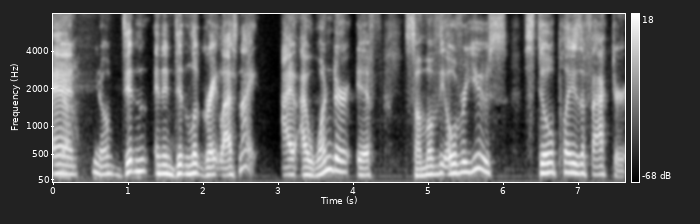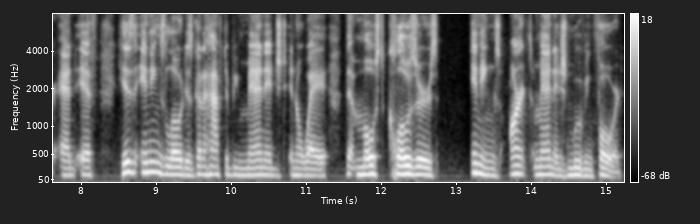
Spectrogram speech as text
and yeah. you know didn't and it didn't look great last night. I, I wonder if some of the overuse still plays a factor and if his innings load is going to have to be managed in a way that most closers innings aren't managed moving forward.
